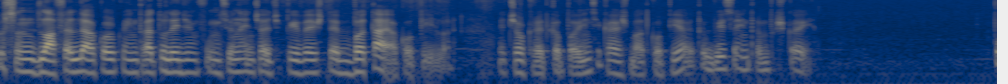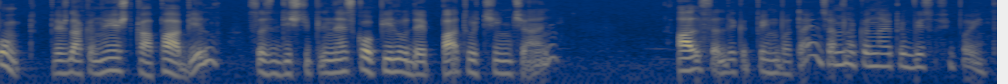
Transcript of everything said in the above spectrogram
Sunt la fel de acord cu intratul legii în funcțiune în ceea ce privește bătaia copiilor. Deci eu cred că părinții care își bat copiii ar trebui să intre în pușcărie. Punct. Deci dacă nu ești capabil să-ți disciplinezi copilul de 4-5 ani, altfel decât prin bătaie, înseamnă că nu ar trebui să fii părinte.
